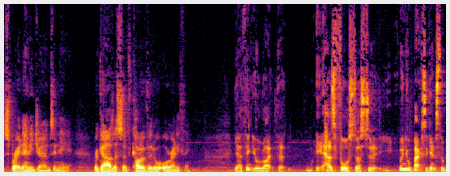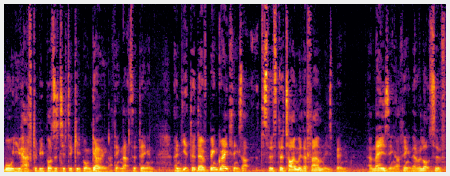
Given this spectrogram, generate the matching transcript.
spread any germs in here, regardless of COVID or, or anything. Yeah, I think you're right that it has forced us to when your back's against the wall you have to be positive to keep on going i think that's the thing and and yet there have been great things. The, the time with the family's been amazing. I think there are lots of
